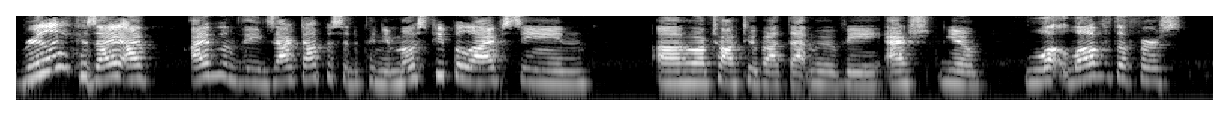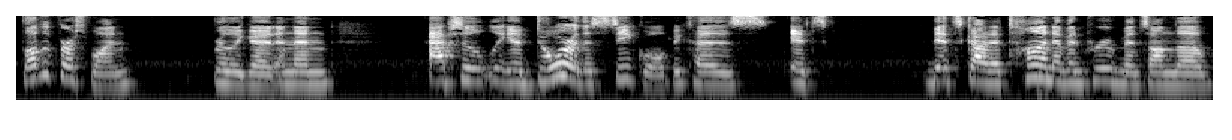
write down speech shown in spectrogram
Really? Because I, I, I'm of the exact opposite opinion. Most people I've seen uh, who I've talked to about that movie actually, you know, lo- love the first, love the first one, really good, and then absolutely adore the sequel because it's it's got a ton of improvements on the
